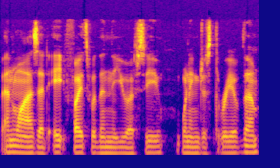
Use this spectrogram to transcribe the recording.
Benoit has had eight fights within the UFC, winning just three of them.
